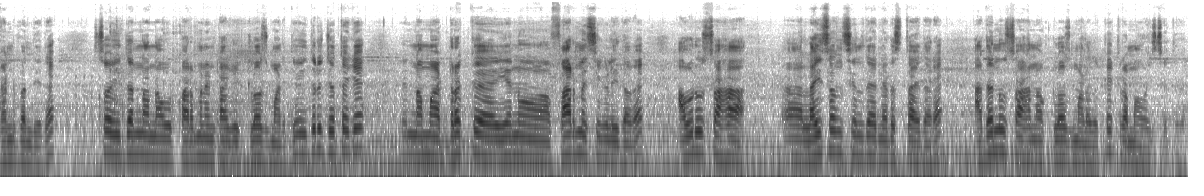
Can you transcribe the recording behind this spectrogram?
ಕಂಡು ಬಂದಿದೆ. ಸೊ ಇದನ್ನು ನಾವು ಪರ್ಮನೆಂಟಾಗಿ ಕ್ಲೋಸ್ ಮಾಡ್ತೀವಿ. ಇದ್ರ ಜೊತೆಗೆ ನಮ್ಮ ಡ್ರಗ್ ಏನು ಫಾರ್ಮಸಿಗಳಿದ್ದಾವೆ ಅವರು ಸಹ ಲೈಸೆನ್ಸ್ ಇಲ್ಲದೆ ನಡೆಸ್ತಾ ಇದ್ದಾರೆ. ಅದನ್ನು ಸಹ ನಾವು ಕ್ಲೋಸ್ ಮಾಡೋದಕ್ಕೆ ಕ್ರಮ ವಹಿಸಿದ್ದೀವಿ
